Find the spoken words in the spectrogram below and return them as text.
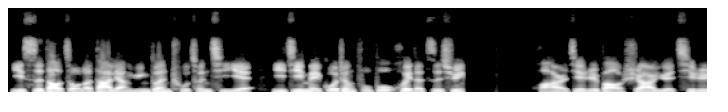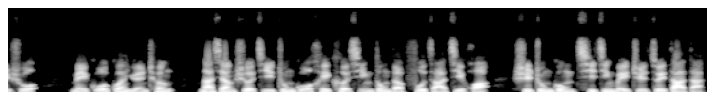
疑似盗走了大量云端储存企业以及美国政府部会的资讯。《华尔街日报》十二月七日说，美国官员称，那项涉及中国黑客行动的复杂计划是中共迄今为止最大胆、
